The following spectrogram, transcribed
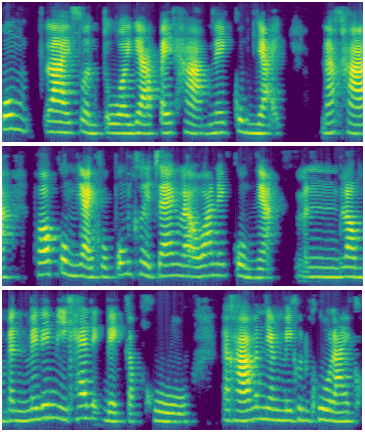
ปุ้มไลน์ส่วนตัวอย่าไปถามในกลุ่มใหญ่นะคะ เพราะกลุ่มใหญ่ครูปุ้มเคยแจ้งแล้วว่าในกลุ่มเนี่ยมันเรามันไม่ได้มีแค่เด็กๆกับครูนะคะ มันยังมีคุณครูหลายค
